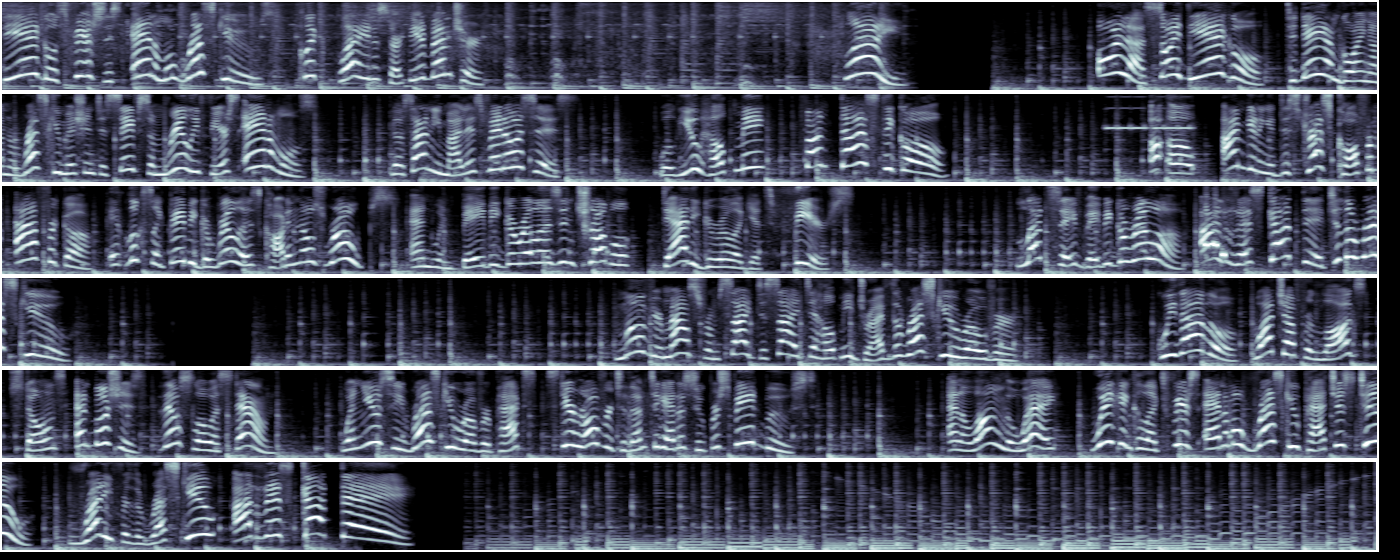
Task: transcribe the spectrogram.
Diego's Fiercest Animal Rescues. Click play to start the adventure. Play! Hola, soy Diego. Today I'm going on a rescue mission to save some really fierce animals. Los animales feroces. Will you help me? Fantastico! Uh-oh, I'm getting a distress call from Africa. It looks like baby gorilla is caught in those ropes. And when baby gorilla is in trouble, daddy gorilla gets fierce. Let's save baby gorilla. Al rescate! To the rescue! Move your mouse from side to side to help me drive the rescue rover. Cuidado! Watch out for logs, stones, and bushes. They'll slow us down. When you see rescue rover packs, steer over to them to get a super speed boost. And along the way, we can collect fierce animal rescue patches too. Ready for the rescue? A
